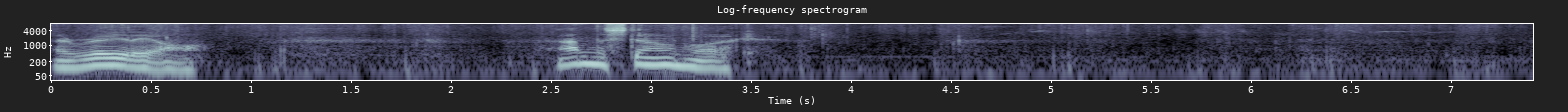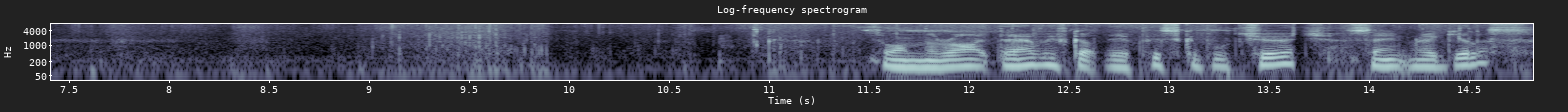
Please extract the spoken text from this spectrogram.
They really are. And the stonework. So on the right there we've got the Episcopal Church, St Regulus.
